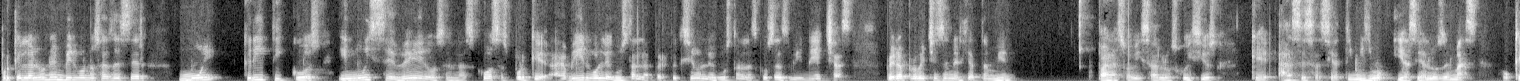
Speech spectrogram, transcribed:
porque la luna en Virgo nos hace ser muy críticos y muy severos en las cosas, porque a Virgo le gusta la perfección, le gustan las cosas bien hechas, pero aprovecha esa energía también para suavizar los juicios que haces hacia ti mismo y hacia los demás, ¿ok?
